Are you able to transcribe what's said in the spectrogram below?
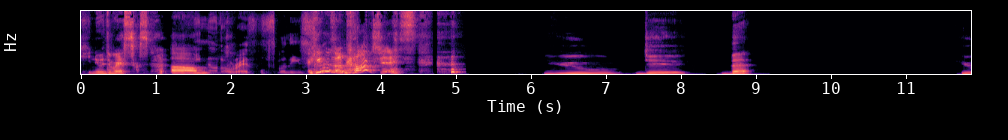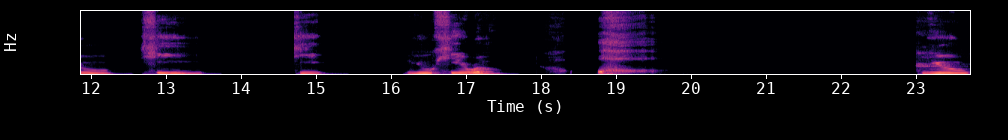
Anyways. He knew the risks. Um, the risks when these. He was unconscious! you did bet. You he he you hero. Oh. You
